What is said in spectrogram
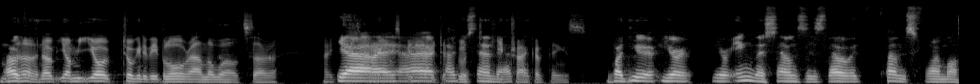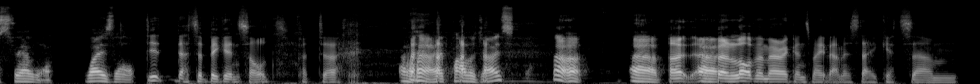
No, no, you're, you're talking to people all around the world, so I yeah, I, I, I understand to keep that. track of things. But your your your English sounds as though it comes from Australia. Why is that? Did, that's a big insult, but uh... uh, I apologize. Uh, uh, uh, but a lot of Americans make that mistake. It's um,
